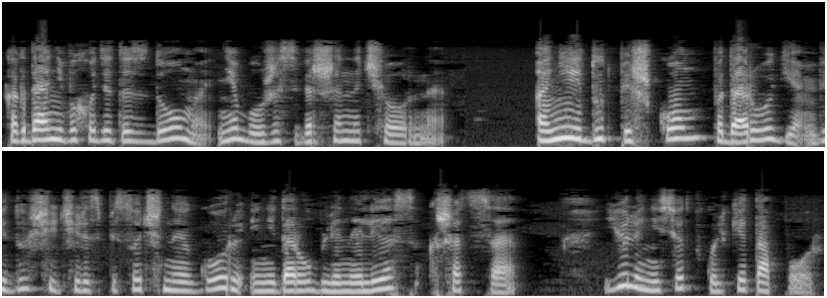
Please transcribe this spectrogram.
Когда они выходят из дома, небо уже совершенно черное. Они идут пешком по дороге, ведущей через песочные горы и недорубленный лес к шоссе. Юля несет в кульке топор.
